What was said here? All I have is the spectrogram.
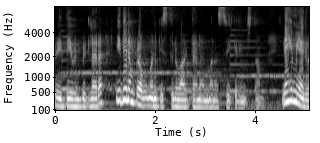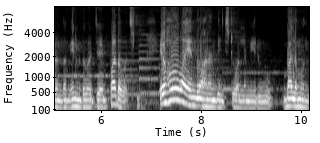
ప్రియ దేవుని బిడ్లారా ఈ దినం ప్రభు మనకి ఇస్తున్న వాగ్దానాన్ని మనం స్వీకరించుతాం. నెహిమియా గ్రంథం ఎనిమిదవ అధ్యాయం పదవచనం యహోవా ఎందు ఆనందించడం వల్ల మీరు బలం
